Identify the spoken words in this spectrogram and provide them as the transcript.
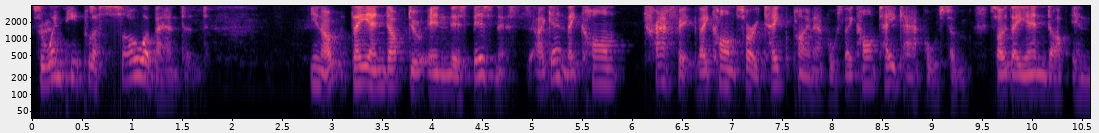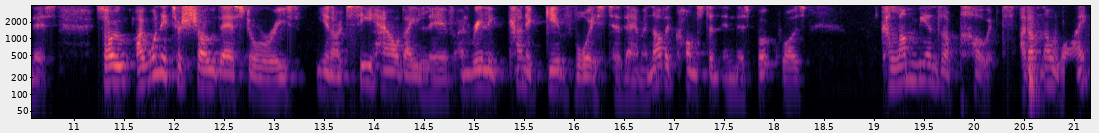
So when people are so abandoned, you know, they end up doing this business. Again, they can't traffic. They can't, sorry, take pineapples. They can't take apples to them. So they end up in this. So I wanted to show their stories, you know, to see how they live and really kind of give voice to them. Another constant in this book was Colombians are poets. I don't know why,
